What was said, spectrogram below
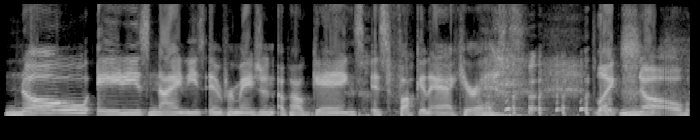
no 80s 90s information about gangs is fucking accurate. Like no.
